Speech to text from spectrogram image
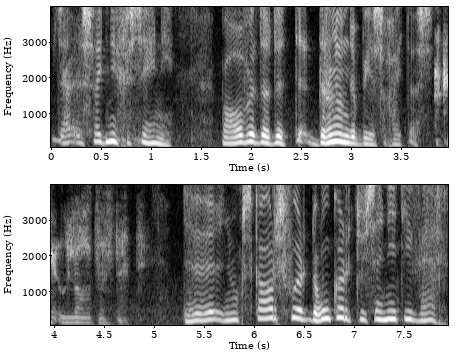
sy, sy het nie gesê nie behalwe dat dit dringende besigheid is. Okay, hoe laat was dit? Dit nog skaars voor donker toe sy net hier weg.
